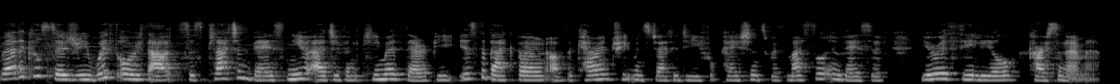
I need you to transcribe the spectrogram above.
Radical surgery with or without cisplatin based neoadjuvant chemotherapy is the backbone of the current treatment strategy for patients with muscle invasive urothelial carcinoma.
